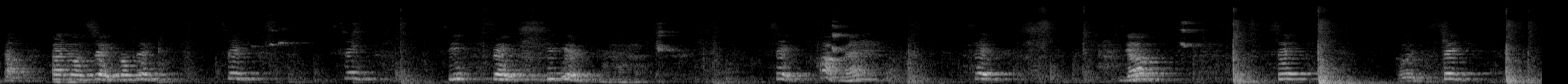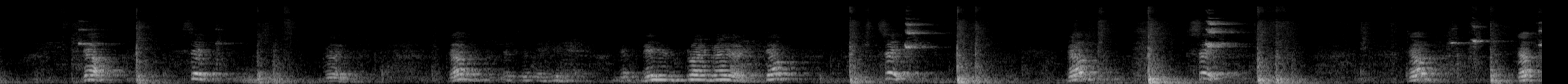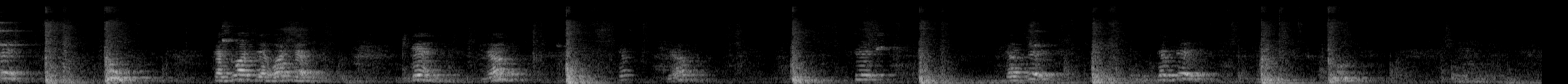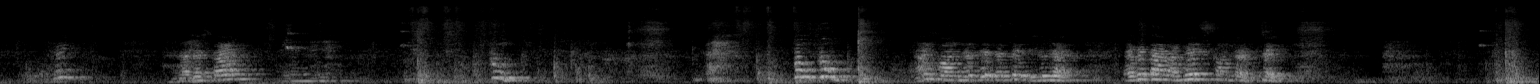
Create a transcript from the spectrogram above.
stop. Try go straight, go straight. Straight. Straight. See? Straight. Hit here. Straight. Fuck, man. Straight. Jump. Straight. Good. Straight. Jump. Straight. Good. Jump. Let's go. This is Floyd Mayer. Jump. Straight. Jump. Straight. Jump. Jump straight. Boom. Just watch that. Watch that. Again. Jump. Jump. Jump. Straight. Jump straight. Jump. Three. Another time. Boom. Boom, boom. Nice one. That's it. That's it. You do that. Every time I miss counter, say,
